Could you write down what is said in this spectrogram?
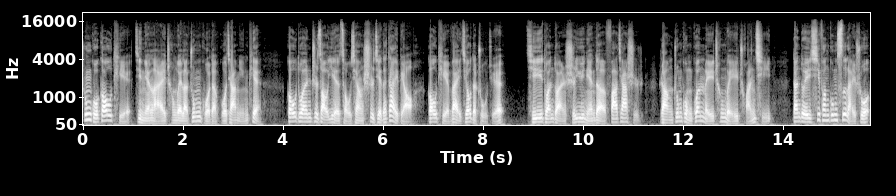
中国高铁近年来成为了中国的国家名片，高端制造业走向世界的代表，高铁外交的主角。其短短十余年的发家史，让中共官媒称为传奇，但对西方公司来说，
